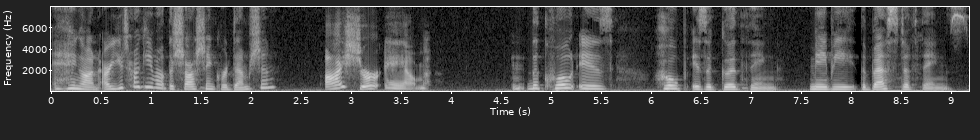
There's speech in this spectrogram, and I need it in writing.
Hang on, are you talking about the Shawshank Redemption? I sure am. The quote is Hope is a good thing, maybe the best of things,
